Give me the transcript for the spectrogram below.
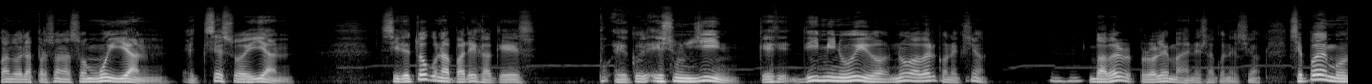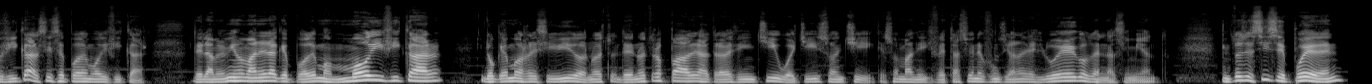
cuando las personas son muy yang, exceso de yang? Si le toca una pareja que es, eh, es un yin, que es disminuido, no va a haber conexión. Va a haber problemas en esa conexión. ¿Se puede modificar? Sí, se puede modificar. De la misma manera que podemos modificar lo que hemos recibido de nuestros padres a través de Inchi, Huechi, Sonchi, que son manifestaciones funcionales luego del nacimiento. Entonces sí se pueden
